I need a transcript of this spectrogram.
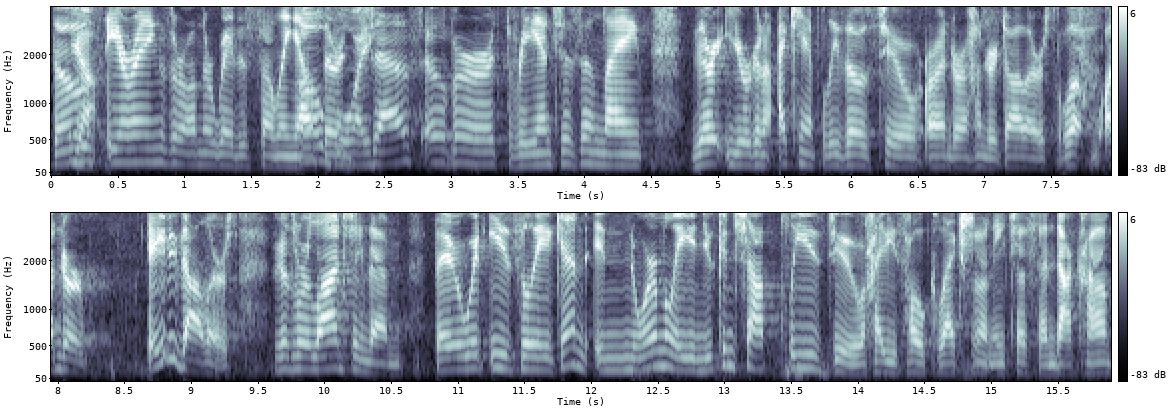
Those Yeah. earrings are on their way to selling out. Oh, They're boy. just over three inches in length. They're, you're gonna, I can't believe those two are under $100. Well, under $80 because we're launching them. They would easily, again, in normally, and you can shop, please do, Heidi's whole collection on hsn.com.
